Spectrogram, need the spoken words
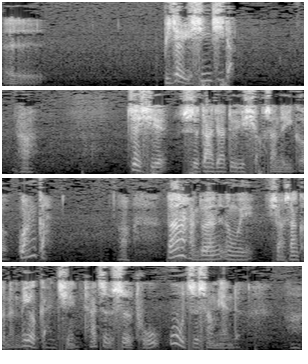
呃，比较有心机的，啊，这些是大家对于小三的一个观感，啊，当然很多人认为。小三可能没有感情，他只是图物质上面的，啊！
